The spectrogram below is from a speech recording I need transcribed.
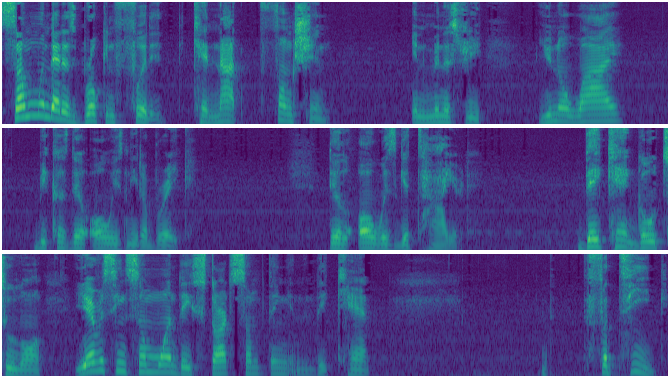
Someone that is broken footed cannot function in ministry. You know why? Because they'll always need a break. They'll always get tired. They can't go too long. You ever seen someone they start something and they can't fatigue?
